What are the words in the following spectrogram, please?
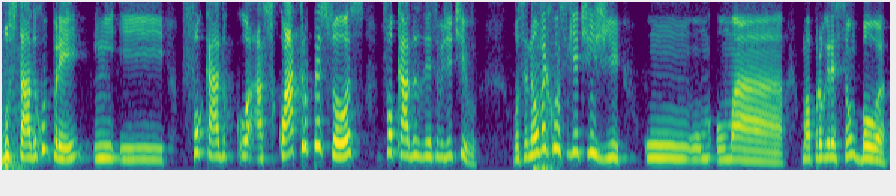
boostado com Prey e, e focado, as quatro pessoas focadas nesse objetivo. Você não vai conseguir atingir um, uma, uma progressão boa,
